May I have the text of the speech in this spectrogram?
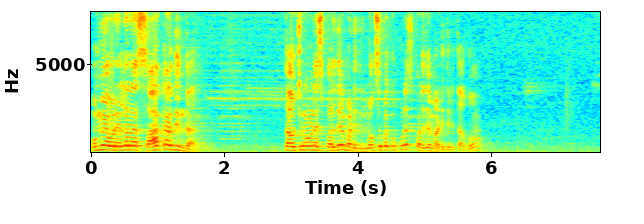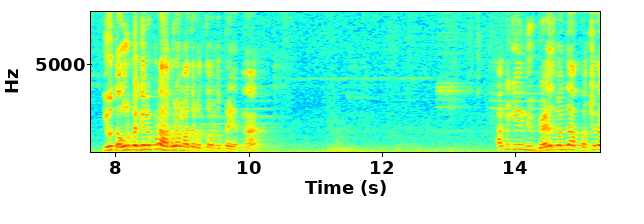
ಒಮ್ಮೆ ಅವರೆಲ್ಲರ ಸಹಕಾರದಿಂದ ತಾವು ಚುನಾವಣೆ ಸ್ಪರ್ಧೆ ಮಾಡಿದ್ರಿ, ಲೋಕಸಭೆಗೂ ಕೂಡ ಸ್ಪರ್ಧೆ ಮಾಡಿದ್ರಿ ತಾವು. ಇವತ್ತು ಅವ್ರ ಬಗ್ಗೆನೂ ಕೂಡ ಹಗುರ ಮಾತಾಡುವಂಥ ಒಂದು ಪ್ರಯತ್ನ. ಹಾಗಾಗಿ ನೀವು ಬೆಳೆದು ಬಂದ ಪಕ್ಷದ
